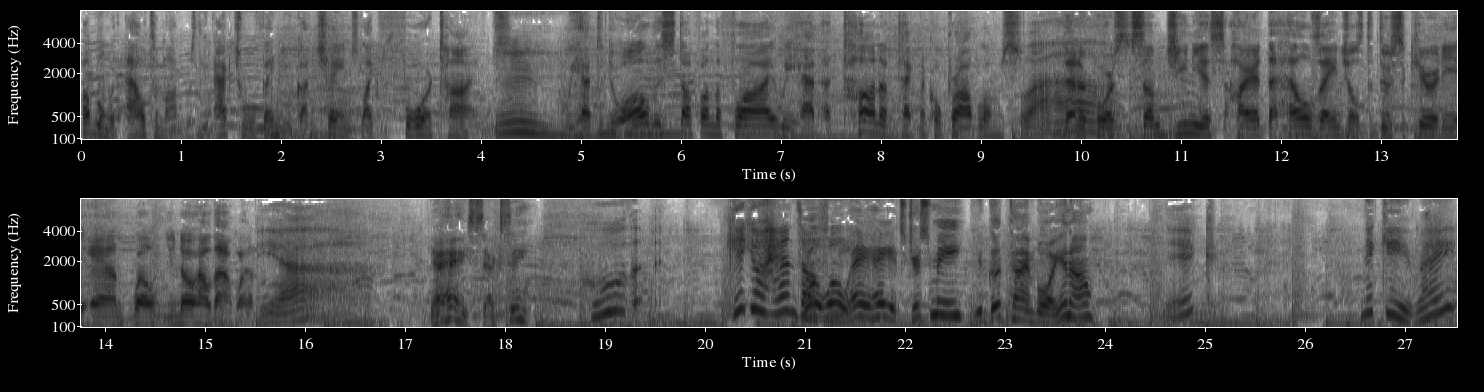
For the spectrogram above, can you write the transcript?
Problem with Altamont was the actual venue got changed like four times. Mm. We had to do all this stuff on the fly. We had a ton of technical problems. Wow. Then, of course, some genius hired the Hells Angels to do security, and, well, you know how that went. Yeah. Hey, sexy. Who the. Get your hands Whoa, off whoa, me. hey, hey, it's just me, your good time boy, you know. Nick? Nicky, right?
